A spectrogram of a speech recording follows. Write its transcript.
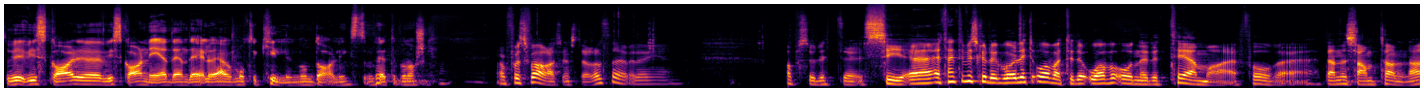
Så vi, vi, skar, vi skar ned en del, og jeg måtte kille noen darlings, som det heter på norsk. Han forsvarer sin størrelse, vil jeg absolutt eh, si. Eh, Jeg tenkte vi skulle gå litt over til det overordnede temaet for denne samtalen. da.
